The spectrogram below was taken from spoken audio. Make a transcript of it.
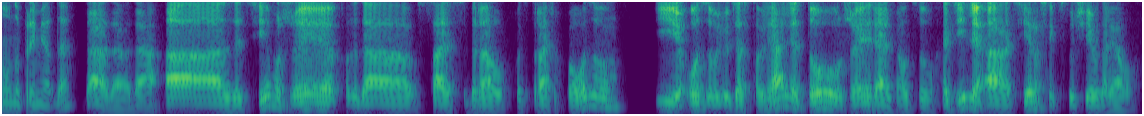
ну, например, да? Да, да, да. А затем уже, когда сайт собирал какой-то трафик по отзывам, и отзывы люди оставляли, то уже реально отзывы выходили, а те на всякий случай я удалял.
